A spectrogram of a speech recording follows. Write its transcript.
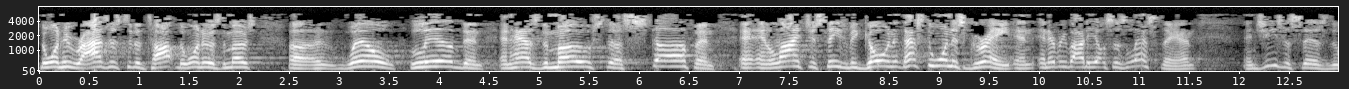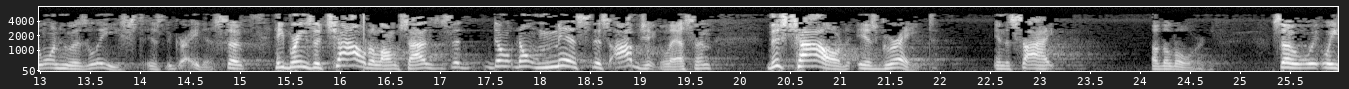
The one who rises to the top, the one who is the most uh, well lived and, and has the most uh, stuff and, and, and life just seems to be going. That's the one that's great and, and everybody else is less than. And Jesus says the one who is least is the greatest. So he brings a child alongside and said, don't, don't miss this object lesson. This child is great in the sight of the Lord. So we, we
